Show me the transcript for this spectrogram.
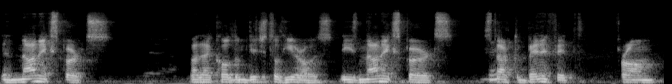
the non-experts, but I call them digital heroes, these non-experts mm-hmm. start to benefit from,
